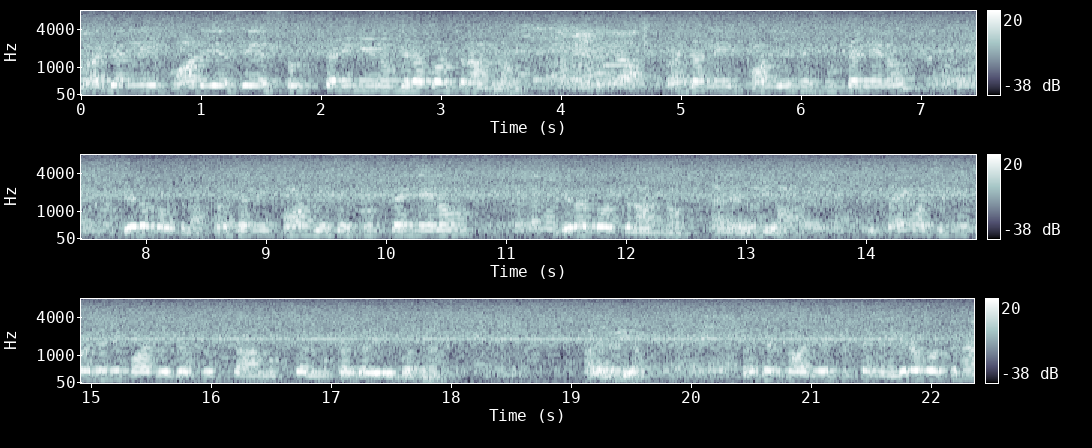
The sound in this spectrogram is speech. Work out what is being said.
ప్రజల్ని పాడు చేసే సుత్తని నేను విరగొడుతున్నాను ప్రజల్ని పాడు చేసే సుత్తని నేను విరగొడుతున్నా ప్రజల్ని పాడు చేసే సుత్తని నేను విరగొడుతున్నాను హల్లెలూయా ఈ టైం వచ్చింది ప్రజల్ని పాడు చేసే సుత్త ముక్కలు ముక్కలుగా విరిగిపోతున్నా హల్లెలూయా ప్రజలు పాడు చేసే సుత్తని నేను విరగొడుతున్నా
